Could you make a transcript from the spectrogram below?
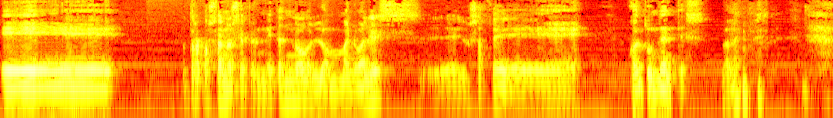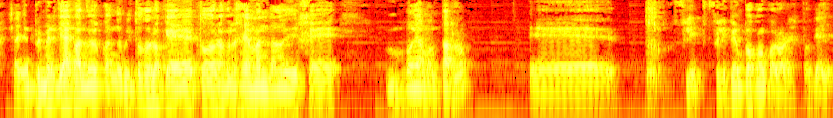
Eh, otra cosa no sé, pero Nintendo los manuales eh, los hace contundentes. ¿vale? O sea, yo el primer día cuando, cuando vi todo lo que todo lo que nos había mandado y dije voy a montarlo, eh, flip- flipé un poco en colores, porque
